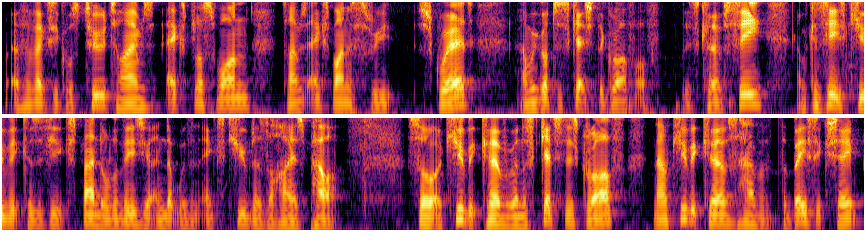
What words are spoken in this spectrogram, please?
where f of x equals 2 times x plus 1 times x minus 3 squared. And we got to sketch the graph of this curve C. And we can see it's cubic because if you expand all of these, you end up with an x cubed as the highest power. So a cubic curve, we're going to sketch this graph. Now cubic curves have the basic shape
